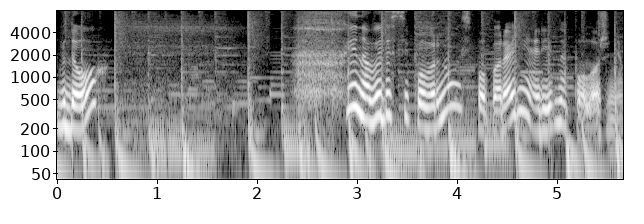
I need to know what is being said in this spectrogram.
Вдох. І на видосі повернулись в попереднє рівне положення.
